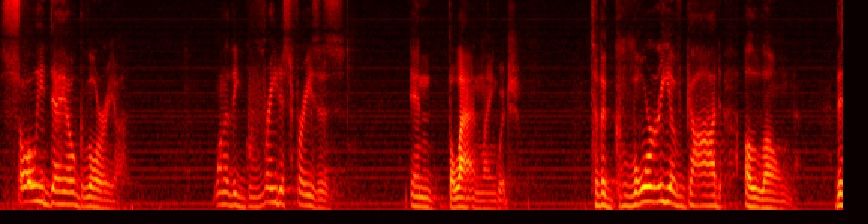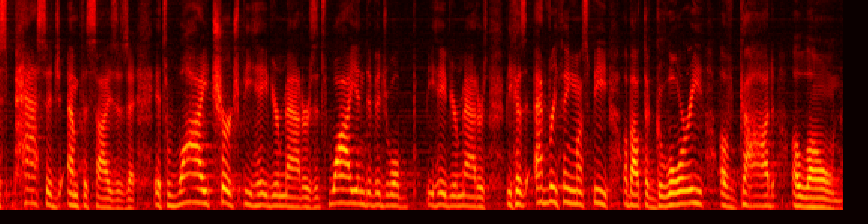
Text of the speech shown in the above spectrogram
Soli Deo Gloria, one of the greatest phrases in the Latin language to the glory of God alone. This passage emphasizes it. It's why church behavior matters. It's why individual behavior matters, because everything must be about the glory of God alone.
